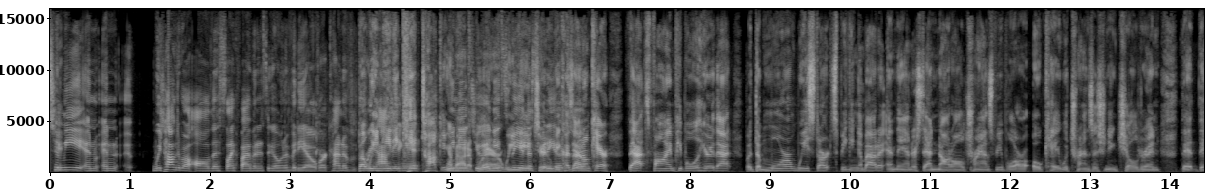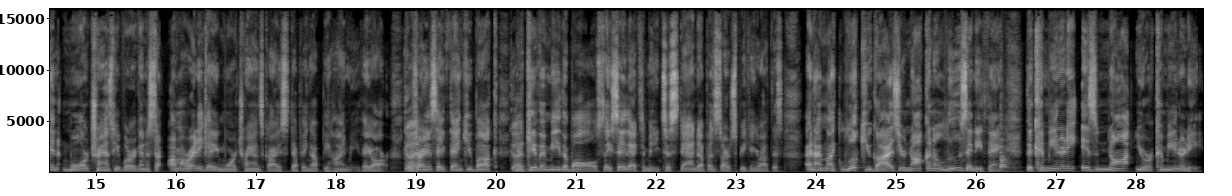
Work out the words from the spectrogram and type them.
to It- me and and we talked about all this like five minutes ago in a video. We're kind of But we need to keep it. talking We about it. It Blaire. to we be need to because I don't care. That's fine. People will hear that. But the more we start speaking about it, and they understand not all trans people are okay with transitioning children, that then more trans people are going to start. I'm already getting more trans guys stepping up behind me. They are. They're Good. starting to say, "Thank you, Buck. You're Good. giving me the balls." They say that to me to stand up and start speaking about this. And I'm like, "Look, you guys, you're not going to lose anything. The community is not your community."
